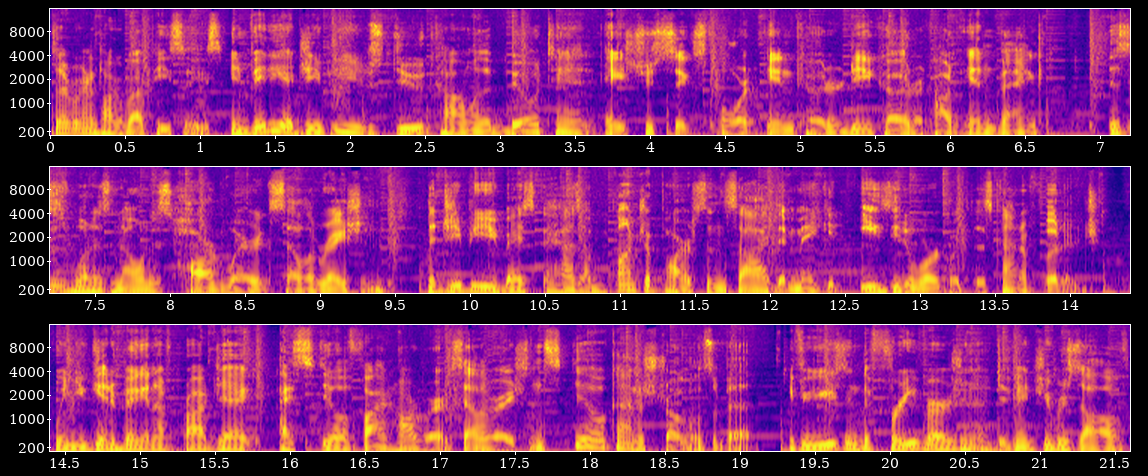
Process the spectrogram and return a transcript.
So we're going to talk about PCs. NVIDIA GPUs do come with a built-in H.264 encoder decoder called NVENC. This is what is known as hardware acceleration. The GPU basically has a bunch of parts inside that make it easy to work with this kind of footage. When you get a big enough project, I still find hardware acceleration still kind of struggles a bit. If you're using the free version of DaVinci Resolve,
